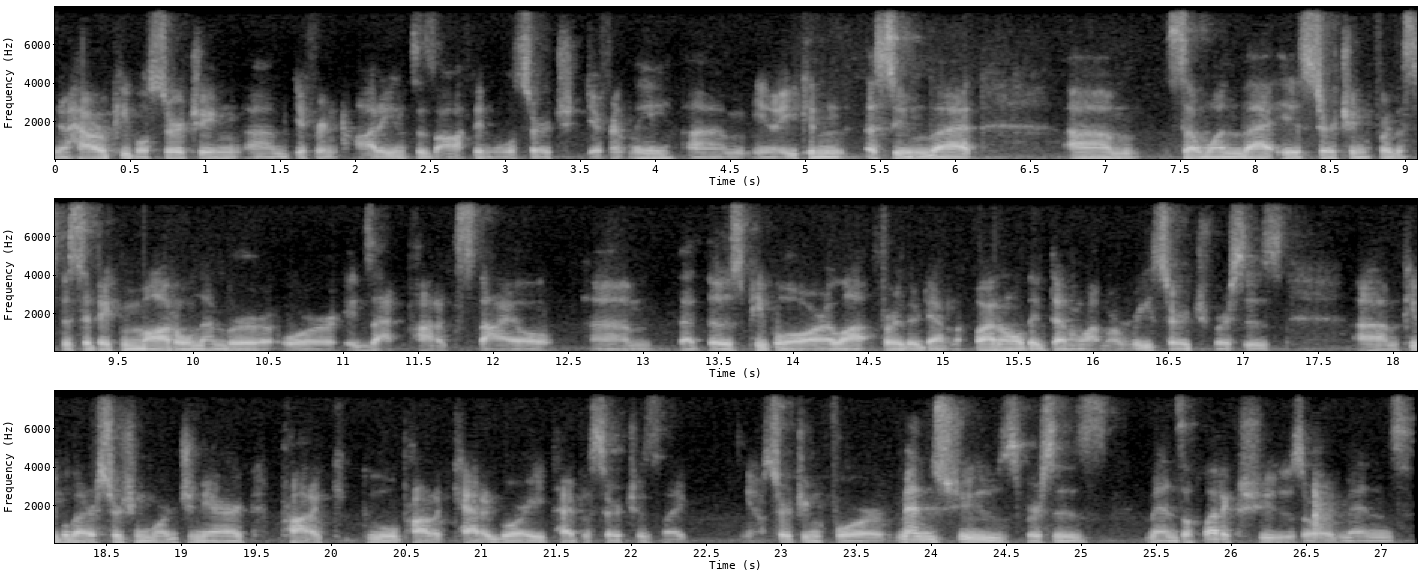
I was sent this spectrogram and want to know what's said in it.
you know, how are people searching? Um, different audiences often will search differently. Um, you know, you can assume that um, someone that is searching for the specific model number or exact product style, um, that those people are a lot further down the funnel. They've done a lot more research versus um, people that are searching more generic product, Google product category type of searches, like you know, searching for men's shoes versus men's athletic shoes or men's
